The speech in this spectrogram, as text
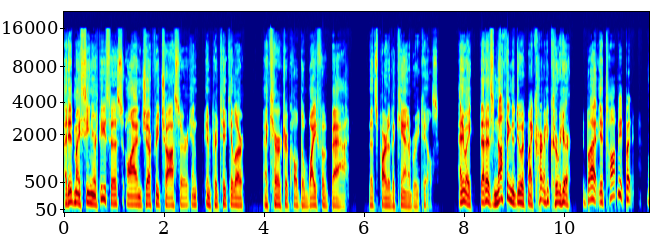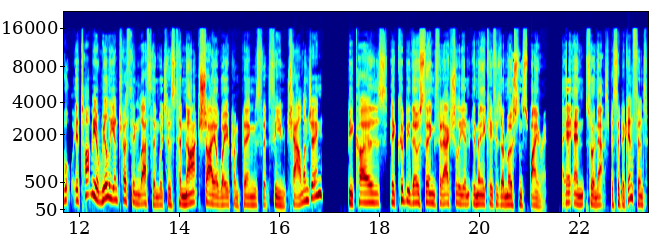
I did my senior thesis on Geoffrey Chaucer, in, in particular, a character called the Wife of Bath that's part of the Canterbury Tales. Anyway, that has nothing to do with my current career, but it taught me, but it taught me a really interesting lesson, which is to not shy away from things that seem challenging because it could be those things that actually, in, in many cases, are most inspiring. And, and so in that specific instance,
